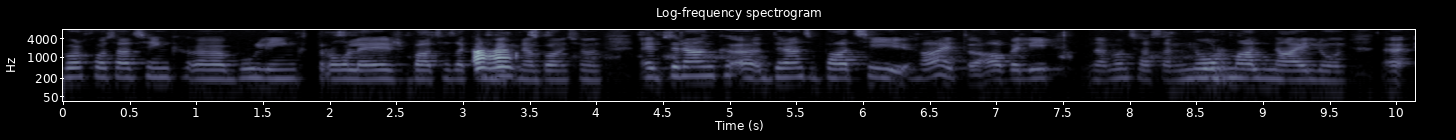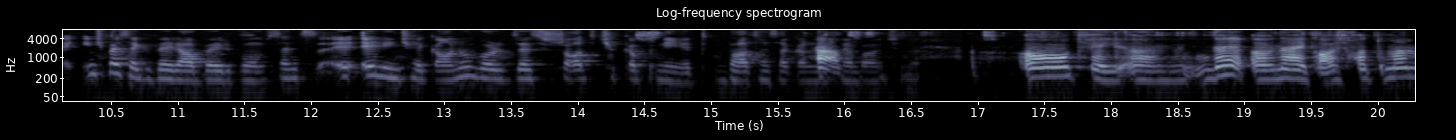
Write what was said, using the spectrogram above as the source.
որ խոսացինք բուլինգ, տրոլեր, բացասական մեկնաբանություն, այդ դրանք դրանց բացի, հա, այդ ավելի ոնց ասեմ, նորմալ նայլուն, ինչպես եք վերաբերվում, սենց էլ ինչ եք անում, որ ձեզ շատ չկպնի այդ բացասական մեկնաբանությունը։ Okay, դե նայեք, աշխատում եմ,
